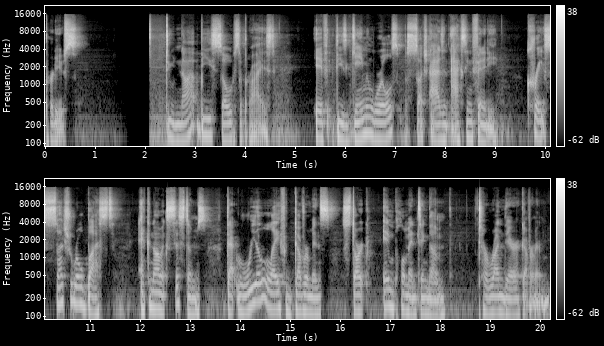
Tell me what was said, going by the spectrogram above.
produce? Do not be so surprised if these gaming worlds, such as an Axie Infinity, create such robust economic systems that real life governments start implementing them to run their government.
